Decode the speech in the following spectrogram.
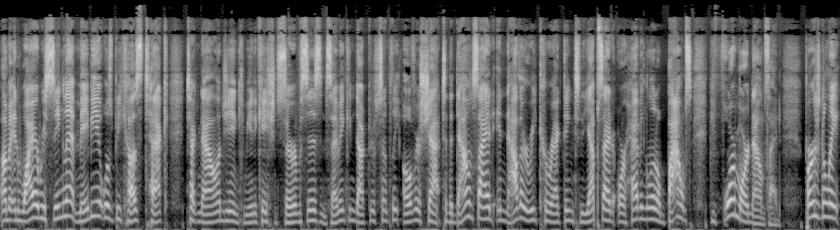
Um, and why are we seeing that? Maybe it was because tech, technology, and communication services and semiconductors simply overshot to the downside, and now they're recorrecting to the upside or having a little bounce before more downside Personally,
